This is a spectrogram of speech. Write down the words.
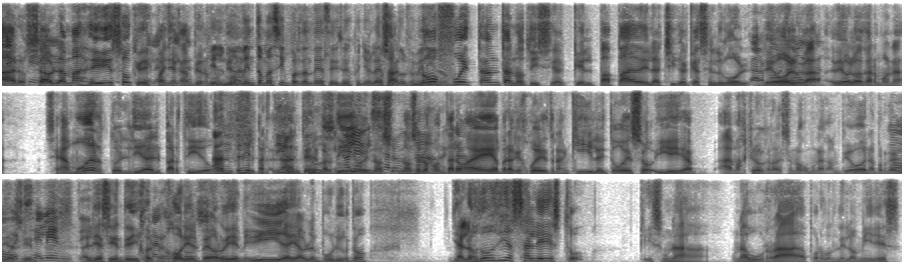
Claro, que- se habla más de eso que de que España campeona Que el mundial. momento más importante de la selección española de O sea, fútbol femenino. no fue tanta noticia que el papá de la chica que hace el gol de Olga. de Olga Carmona, se ha muerto el día del partido. Antes del partido. antes del incluso. partido Y no y no, no se lo contaron claro. a ella para que juegue tranquila y todo eso. Y ella, además, creo que reaccionó como una campeona porque al, día siguiente, al día siguiente dijo el mejor y el peor día de mi vida y habló en público y todo. Y a los dos días sale esto, que es una, una burrada por donde lo mires.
